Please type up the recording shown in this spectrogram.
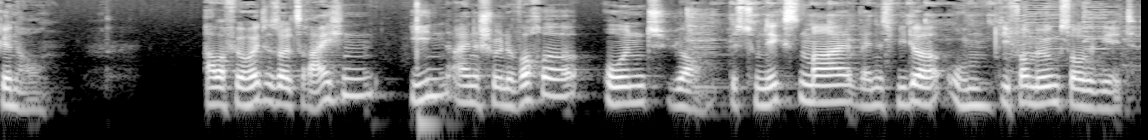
Genau. Aber für heute soll es reichen. Ihnen eine schöne Woche und ja, bis zum nächsten Mal, wenn es wieder um die Vermögenssorge geht.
